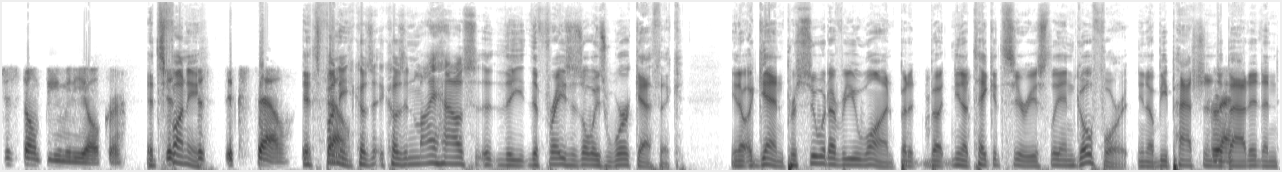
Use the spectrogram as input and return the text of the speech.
Just don't be mediocre. It's Just, funny. Just excel. It's excel. funny because because in my house the the phrase is always work ethic. You know, again, pursue whatever you want, but but you know, take it seriously and go for it. You know, be passionate Correct. about it, and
